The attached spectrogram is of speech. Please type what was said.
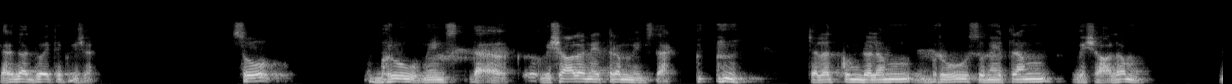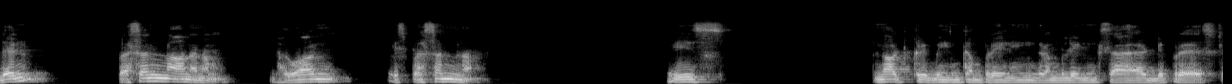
That is the Advaitic vision. So, Bhru means that, Vishala Netram means that. Chalat Kundalam, Bhru, Sunetram, Vishalam. Then, Prasannananam. Bhagavan is Prasanna. He is not cribbing, complaining, grumbling, sad, depressed,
